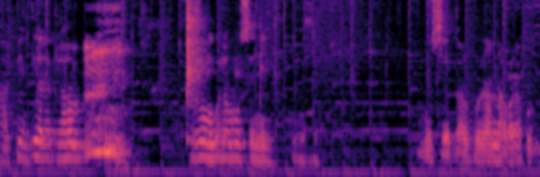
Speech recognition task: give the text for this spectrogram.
হারপিক দিয়ে রাখলাম। রুমগুলো মুছে নিই। মুছে তারপর রান্না বাড়া করব।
